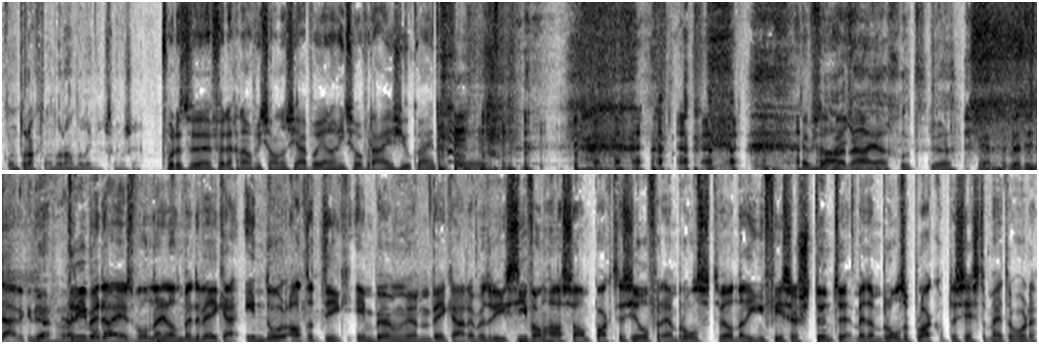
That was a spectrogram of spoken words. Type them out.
contractonderhandelingen, zullen we zeggen. Voordat we verder gaan over iets anders. Ja, wil jij nog iets over de ISU kwijt? Of, eh? Hebben ze dat Ah, een nou ja, goed. Ja. Het punt is duidelijk in ieder geval. Drie medailles won Nederland bij de WK Indoor Atletiek in Birmingham. WK nummer 3. Sivan Hassan pakte zilver en brons... terwijl Nadine Visser stunte met een bronzen plak op de 60 meter horde.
